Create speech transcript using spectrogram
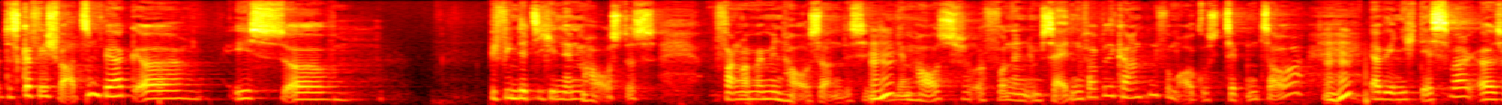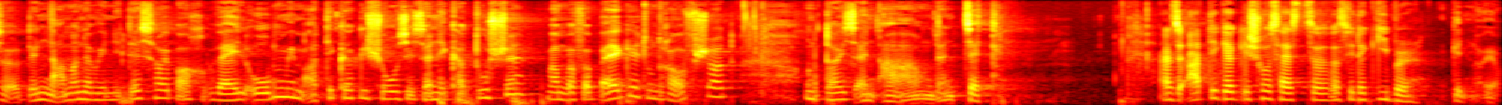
Das Café Schwarzenberg äh, ist, äh, befindet sich in einem Haus, das Fangen wir mal mit dem Haus an. Das ist mhm. in dem Haus von einem Seidenfabrikanten, vom August Zeppenzauer. Mhm. Erwähne ich deshalb, also den Namen erwähne ich deshalb auch, weil oben im Attika-Geschoss ist eine Kartusche, wenn man vorbeigeht und raufschaut. Und da ist ein A und ein Z. Also Attika-Geschoss heißt so was wie der Giebel. Genau, ja,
